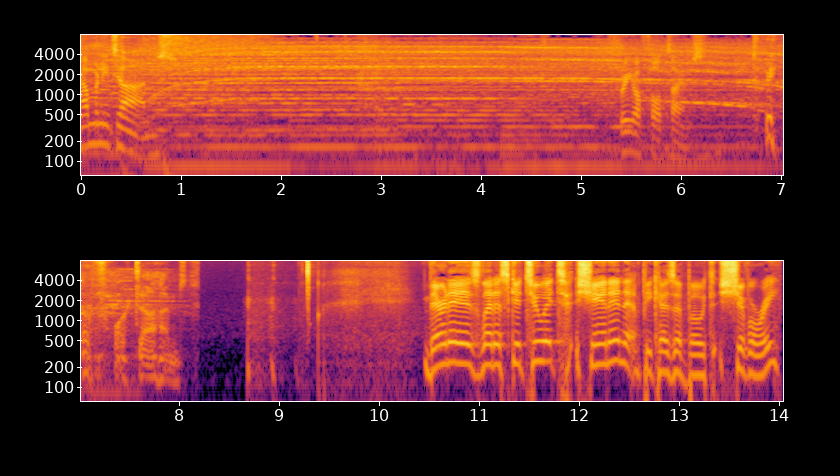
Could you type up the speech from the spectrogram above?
How many times? Three or four times. Three or four times. There it is. Let us get to it. Shannon, because of both chivalry,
